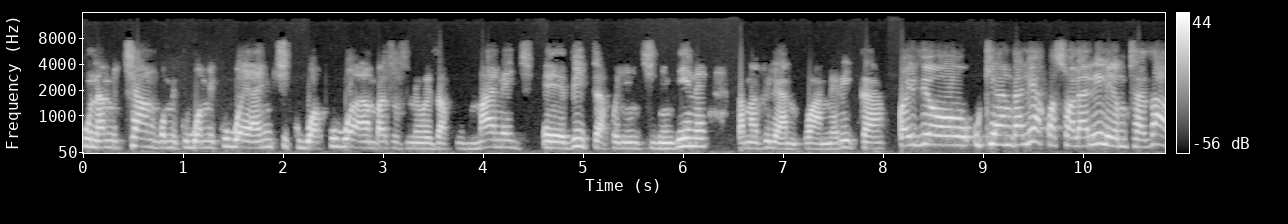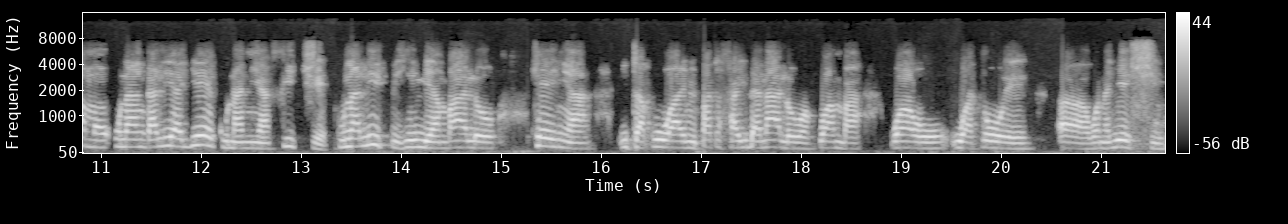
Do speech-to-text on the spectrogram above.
una michango mikubwa mikubwa ya nchi kubwa kubwa ambazo zimeweza kumanage e, vita kwenye nchi nyingine kama vile wa Amerika. Kwa hivyo ukiangalia kwa swala lile mtazamo, unaangalia je, kuna nia fiche, kuna lipi hili ambalo Kenya itakuwa imepata faida nalo, kwamba wao watoe uh, wanajeshi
